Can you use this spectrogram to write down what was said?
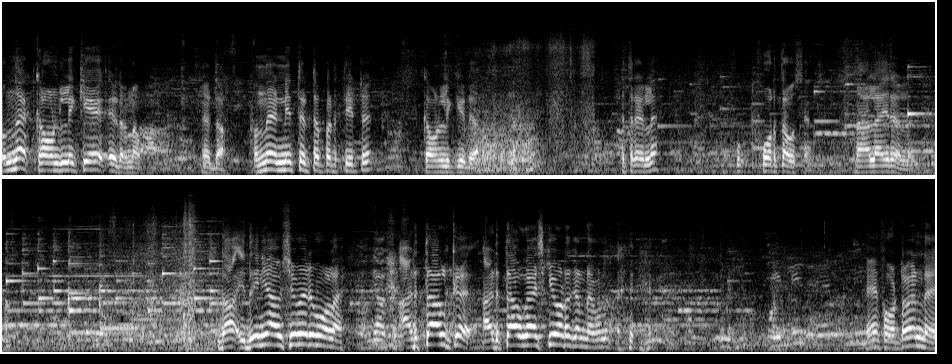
ഒന്ന് അക്കൗണ്ടിലേക്ക് ഇടണം. കേട്ടോ. ഒന്ന് എണ്ണി തിട്ടപ്പെടുത്തിയിട്ട് അക്കൗണ്ടിലേക്ക് ഇടുക. എത്രയല്ലേ? ഫോർ തൗസൻഡ് നാലായിരം അല്ലേ? ദാ ഇത് ഇനി ആവശ്യം വരും മോളെ. അടുത്ത ആൾക്ക് അടുത്ത അവകാശിക്ക് കൊടുക്കണ്ടേ നമ്മൾ? ഏ ഫോട്ടോ വേണ്ടേ?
